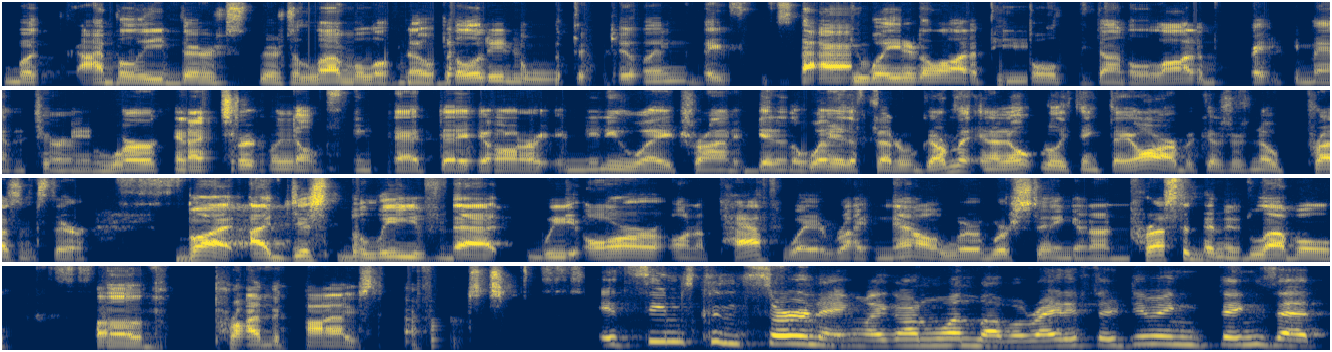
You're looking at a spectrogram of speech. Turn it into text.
what I believe there's there's a level of nobility to what they're doing. They've evacuated a lot of people. They've done a lot of great humanitarian work, and I certainly don't think that they are in any way trying to get in the way of the federal government. And I don't really think they are because there's no presence there. But I just believe that we are on a pathway right now where we're seeing an unprecedented level of privatized efforts. It seems concerning, like on one level, right? If they're doing things that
